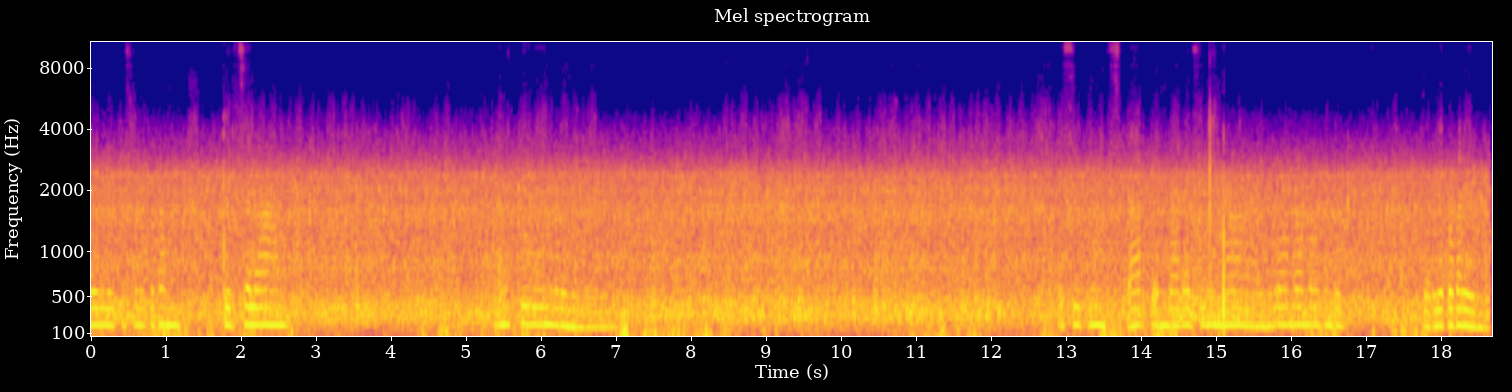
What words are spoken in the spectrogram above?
ലൈവിലേക്ക് സ്വാഗതം അബ്ദുൽസലാം അനക്കു എന്ന് പറയുന്നുണ്ട് സ്റ്റാർട്ട് എന്താണ് സിനിമ നോക്കുന്നുണ്ട് ചെറിയപ്പോൾ പറയുന്നുണ്ട്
